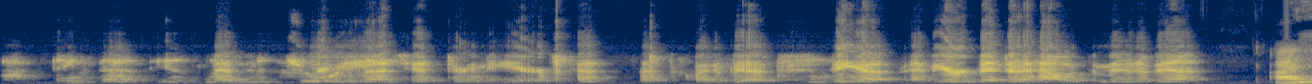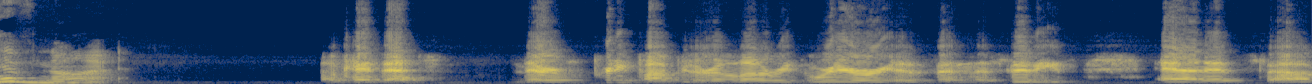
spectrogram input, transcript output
I think that is the That's majority. pretty much it during the year, but that's that's quite a bit. The uh, have you ever been to a Howl at the Moon event? I have not. Okay, that's they're pretty popular in a lot of resort areas and the cities, and it's uh,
